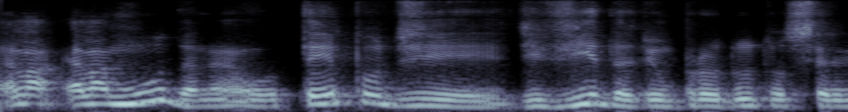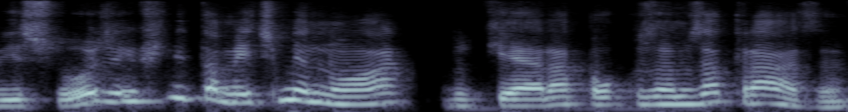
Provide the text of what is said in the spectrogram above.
ela, ela muda, né? O tempo de, de vida de um produto ou serviço hoje é infinitamente menor do que era há poucos anos atrás, né?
